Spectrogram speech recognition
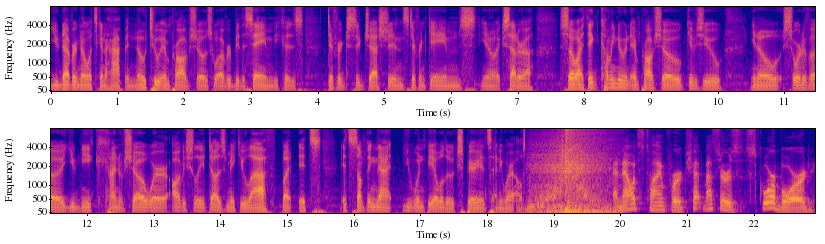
You never know what's going to happen. No two improv shows will ever be the same because different suggestions, different games, you know, etc. So I think coming to an improv show gives you, you know, sort of a unique kind of show where obviously it does make you laugh, but it's it's something that you wouldn't be able to experience anywhere else. And now it's time for Chet Messer's scoreboard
